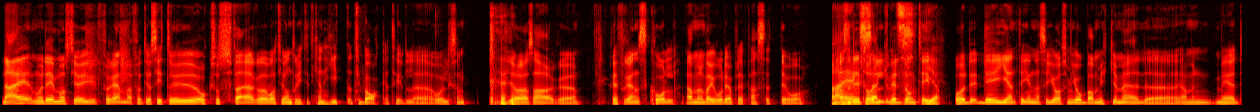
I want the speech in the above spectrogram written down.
Nej, men det måste jag ju förändra för att jag sitter ju också och svär över att jag inte riktigt kan hitta tillbaka till eh, och liksom göra så här eh, referenskoll. Ja men vad gjorde jag på det passet då? Nej, Alltså, det tar exakt. väldigt lång tid. Ja. Och det, det är egentligen alltså jag som jobbar mycket med, eh, ja, men med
